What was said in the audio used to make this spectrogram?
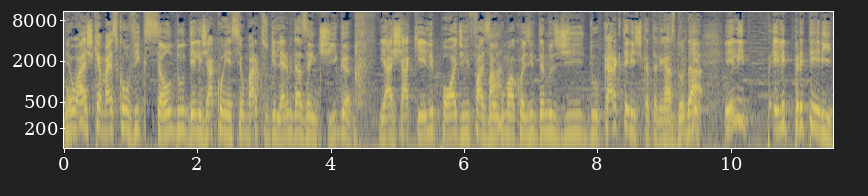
Eu O- acho que é mais convicção do, dele já conhecer o Marcos Guilherme das antigas e achar que ele pode fazer Bah. alguma coisa em termos de do característica, tá ligado? Mas, Duda- Porque ele, ele preterir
